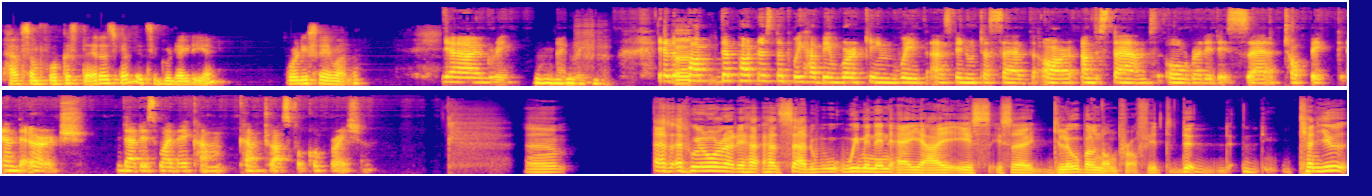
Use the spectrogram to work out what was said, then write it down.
have some focus there as well. It's a good idea. What do you say, Ivana? Yeah, I agree. I agree. Yeah, the, uh, part, the partners that we have been working with, as Vinutha said, are understand already this uh, topic and the urge. That is why they come come to us for cooperation. Um, as, as we already ha had said, Women in AI is is a global nonprofit. can you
